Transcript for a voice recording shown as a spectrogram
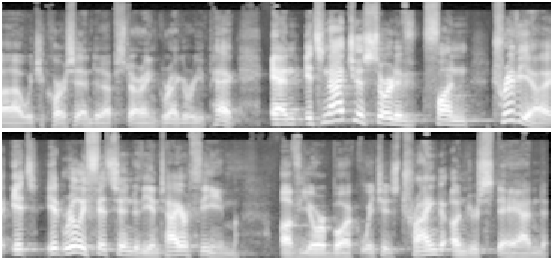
uh, which of course ended up starring Gregory Peck. And it's not just sort of fun trivia, it's, it really fits into the entire theme of your book, which is trying to understand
